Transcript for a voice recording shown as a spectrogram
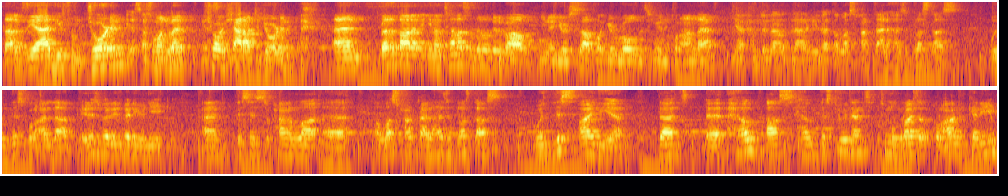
Tariq Ziad, he's from Jordan. Yes, Just want to let Yes. show, shout out to Jordan. And brother Tariq, you know, tell us a little bit about you know yourself, what your role is here in the Quran lab. Yeah, Alhamdulillah Rabbil Alameen that Allah subhanahu wa ta'ala has blessed us with this Quran lab. It is very, very unique. And this is subhanAllah, uh, Allah subhanahu wa ta'ala has blessed us with this idea that uh, help us, help the students to memorize the Quran al-Kareem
